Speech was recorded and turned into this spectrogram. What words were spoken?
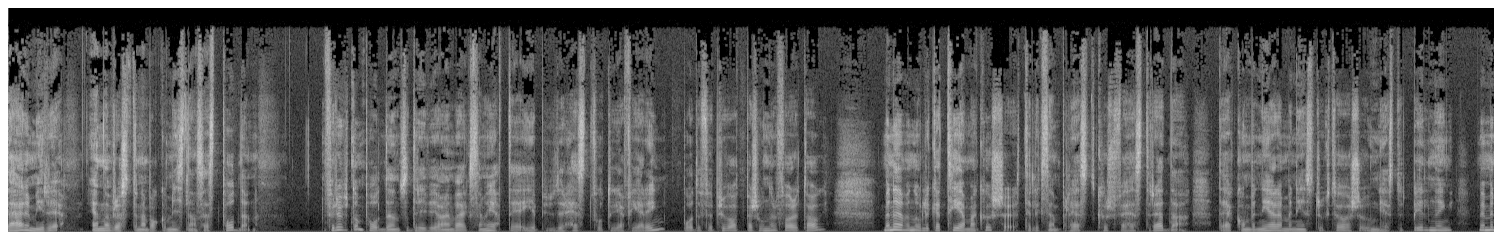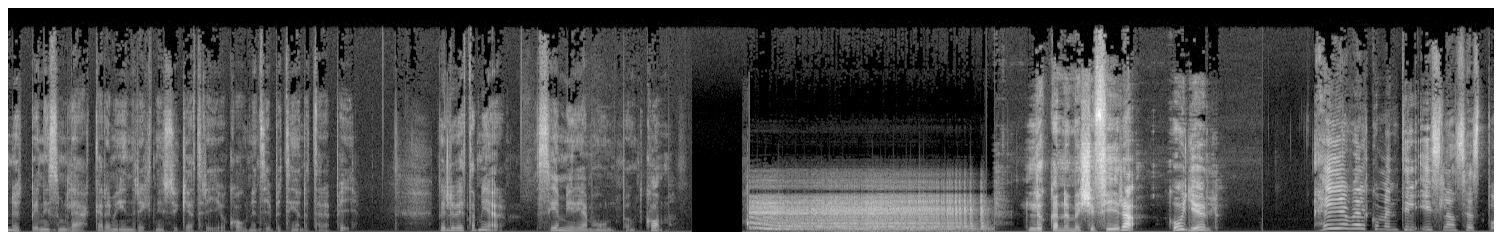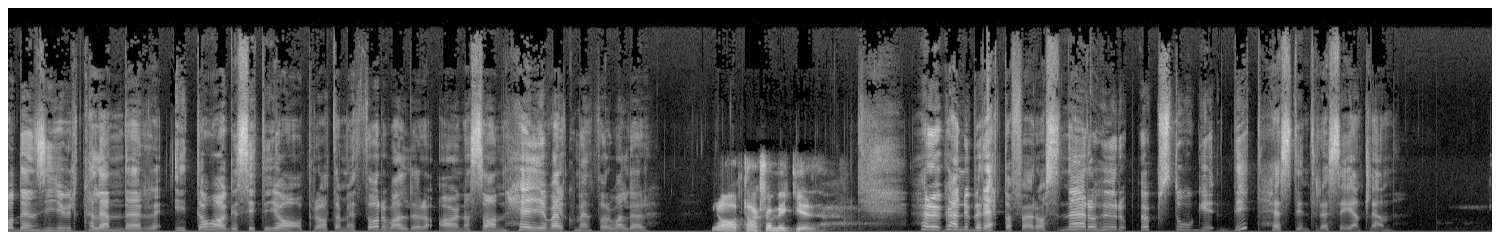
Det här är Mirre, en av rösterna bakom Islandshästpodden. Förutom podden så driver jag en verksamhet där jag erbjuder hästfotografering, både för privatpersoner och företag, men även olika temakurser, till exempel hästkurs för hästrädda, där jag kombinerar min instruktörs och unghästutbildning med min utbildning som läkare med inriktning i psykiatri och kognitiv beteendeterapi. Vill du veta mer? Se miriamhorn.com. Lucka nummer 24. God jul! Välkommen till Islandshästpoddens julkalender. Idag sitter jag och pratar med Thorvaldur Arnason. Hej och välkommen Thorvaldur! Ja, tack så mycket! Hörru, kan du berätta för oss, när och hur uppstod ditt hästintresse egentligen?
